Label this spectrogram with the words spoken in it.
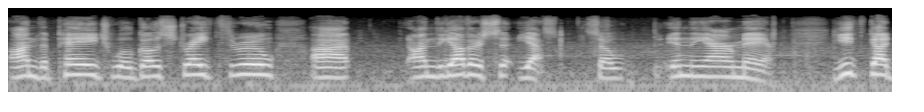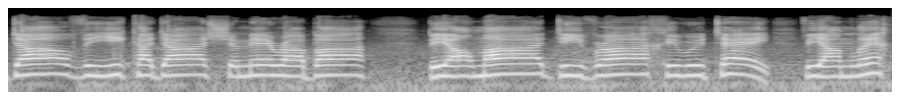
on the page. We'll go straight through uh, on the other, yes, so in the Aramaic. Yitgadal v'yikadash shemei rabbah bi'alma divra chirute v'yamlech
